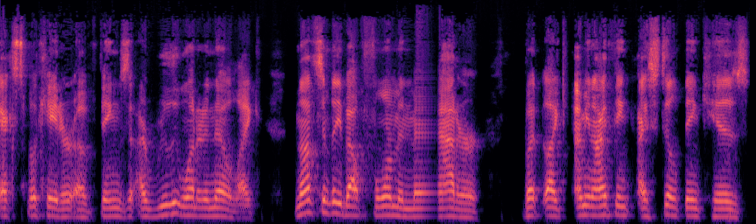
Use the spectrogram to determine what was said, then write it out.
explicator of things that I really wanted to know, like not simply about form and matter, but like I mean, I think I still think his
